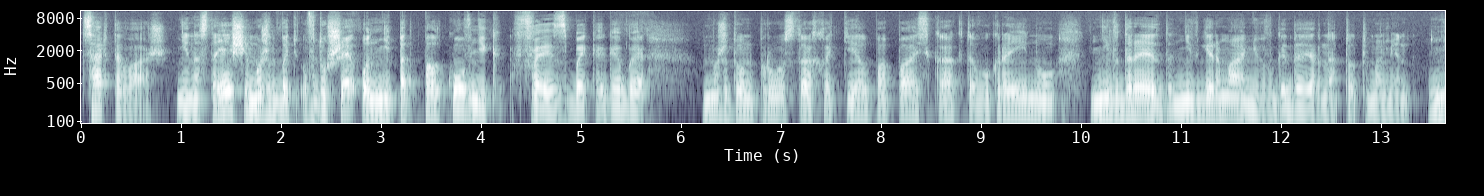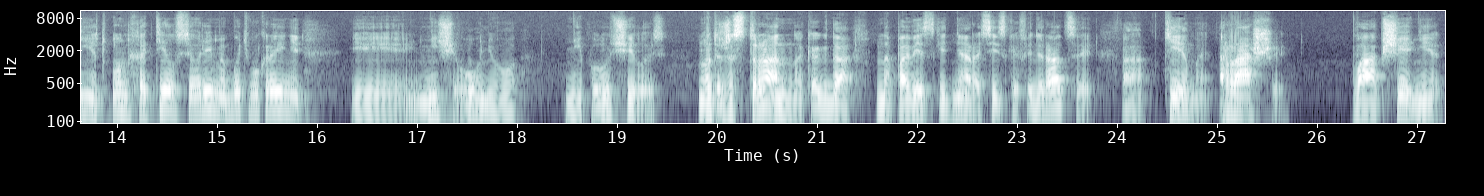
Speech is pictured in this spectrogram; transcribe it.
царь-то ваш не настоящий? Может быть, в душе он не подполковник ФСБ КГБ, может, он просто хотел попасть как-то в Украину, не в Дрезден, не в Германию, в ГДР на тот момент. Нет, он хотел все время быть в Украине, и ничего у него не получилось. Но это же странно, когда на повестке дня Российской Федерации а, темы Раши вообще нет.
